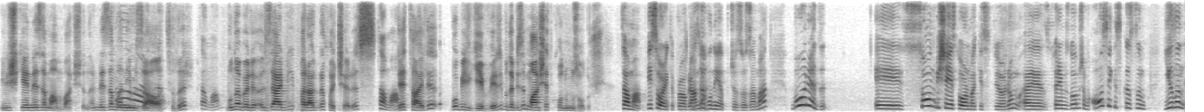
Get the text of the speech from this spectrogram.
ilişkiye ne zaman başlanır, ne zaman Aa, imza harika. atılır. Tamam. Buna böyle özel bir paragraf açarız. Tamam. Detaylı bu bilgiyi verir. Bu da bizim manşet konumuz olur. Tamam. Bir sonraki programda Güzel. bunu yapacağız o zaman. Bu arada e, son bir şey sormak istiyorum. E, süremiz dolmuş ama 18 Kasım yılın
